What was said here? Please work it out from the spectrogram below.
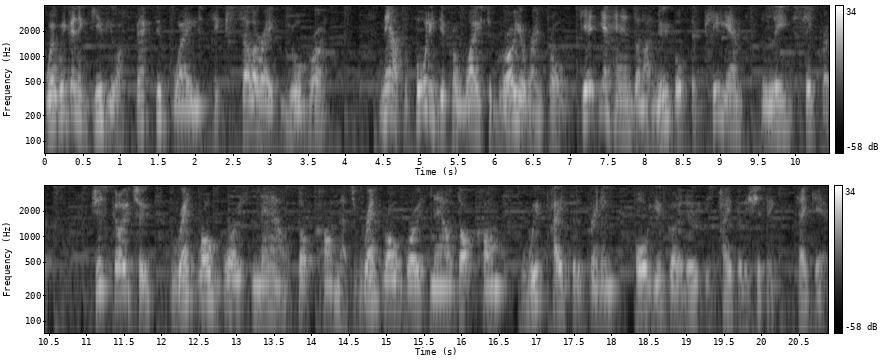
where we're going to give you effective ways to accelerate your growth. Now, for 40 different ways to grow your rent roll, get your hands on our new book, The PM Lead Secrets. Just go to rentrollgrowthnow.com. That's rentrollgrowthnow.com. We've paid for the printing. All you've got to do is pay for the shipping. Take care.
